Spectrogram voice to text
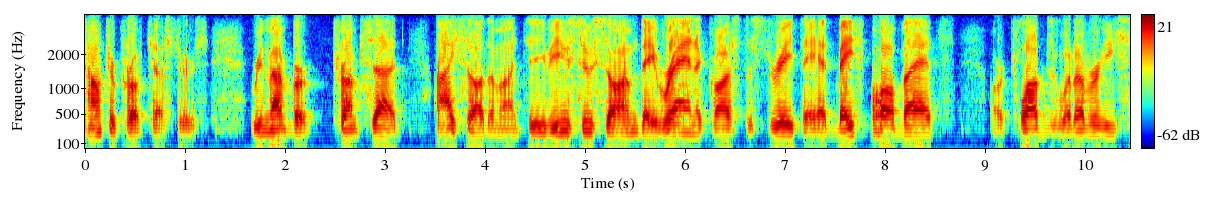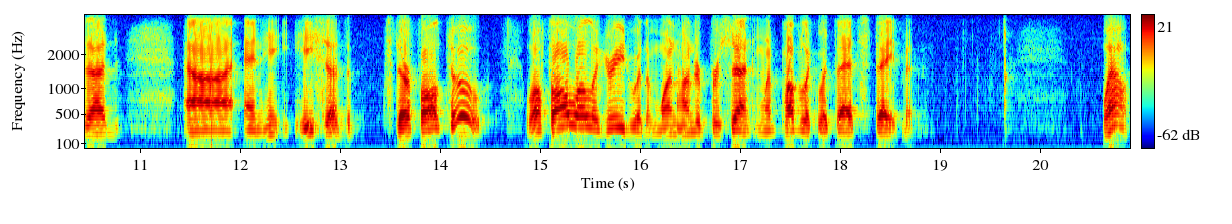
counter protesters. Remember, Trump said, I saw them on TV. You saw them. They ran across the street. They had baseball bats or clubs, whatever he said. Uh, and he, he said it's their fault too. Well, Falwell agreed with him 100% and went public with that statement. Well,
